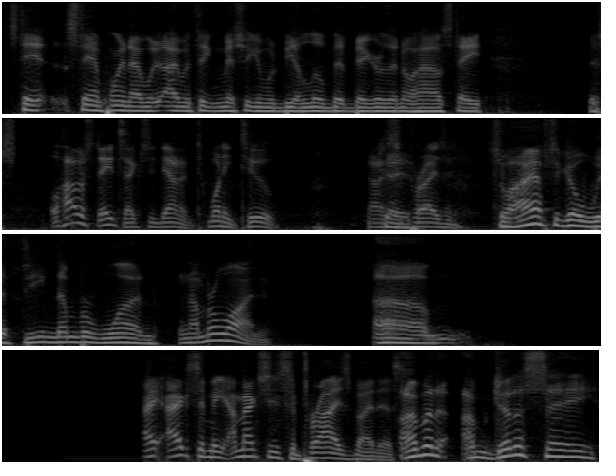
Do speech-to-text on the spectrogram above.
sta- standpoint. I would I would think Michigan would be a little bit bigger than Ohio State. Just Ohio State's actually down at 22. Kind of Okay. surprising. so I have to go with the number one. Number one. Um, I, actually, I'm actually surprised by this. I'm gonna I'm gonna say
